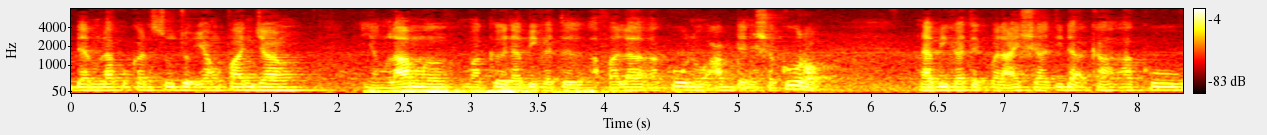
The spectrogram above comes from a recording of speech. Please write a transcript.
dan melakukan sujud yang panjang yang lama maka Nabi kata afala aku nu abdan syakura Nabi kata kepada Aisyah tidakkah aku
